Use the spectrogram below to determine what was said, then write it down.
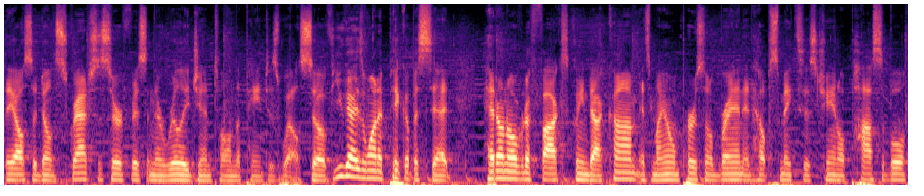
they also don't scratch the surface and they're really gentle on the paint as well. So if you guys want to pick up a set, head on over to foxclean.com. It's my own personal brand. It helps make this channel possible.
